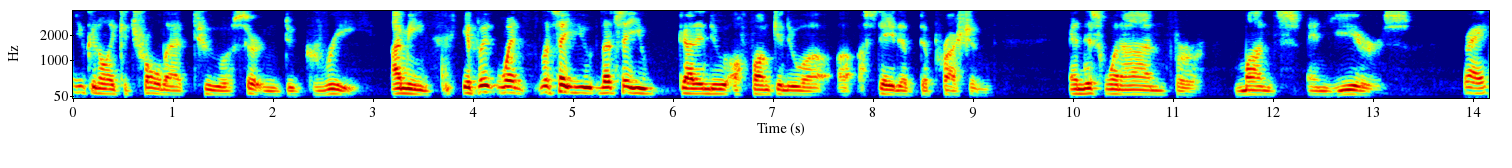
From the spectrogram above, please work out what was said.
you can only control that to a certain degree. I mean, if it went, let's say you, let's say you got into a funk, into a, a state of depression, and this went on for months and years, right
